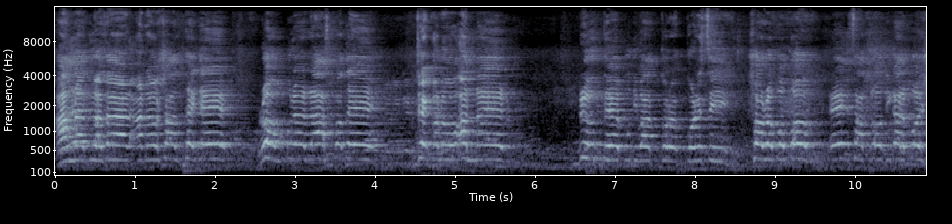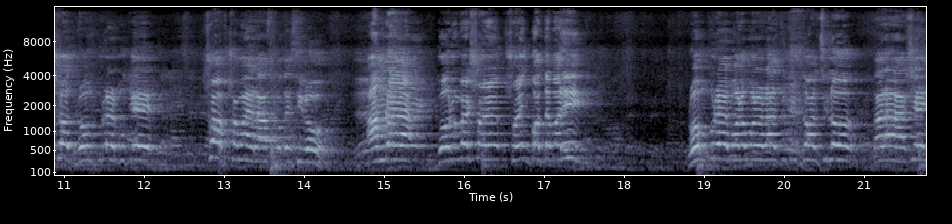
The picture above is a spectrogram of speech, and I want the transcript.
আমরা দু হাজার আঠারো সাল থেকে রংপুরের রাজপথে যে কোনো অন্যায়ের বিরুদ্ধে প্রতিবাদ করে- করেছি। সর্বপ্রথম এই ছাত্র অধিকার পরিষদ রংপুরের বুকে সব সময় রাজপথে ছিল। আমরা গৌরবের সহিত বলতে পারি, রংপুরে বড় বড় রাজনৈতিক দল ছিল, তারা সেই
